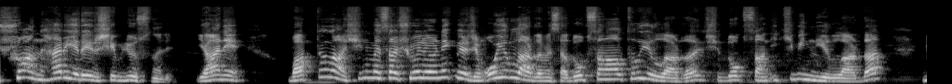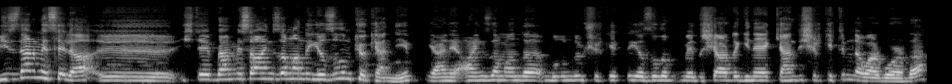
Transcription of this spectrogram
şu an her yere erişebiliyorsun Ali. Yani Baktığın zaman şimdi mesela şöyle örnek vereceğim. O yıllarda mesela 96'lı yıllarda işte 90 2000'li yıllarda bizler mesela e, işte ben mesela aynı zamanda yazılım kökenliyim. Yani aynı zamanda bulunduğum şirkette yazılım ve dışarıda yine kendi şirketim de var bu arada.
